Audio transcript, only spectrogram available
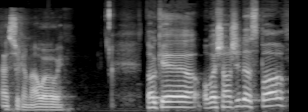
Assurément, oui, oui. Donc, euh, on va changer de sport.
